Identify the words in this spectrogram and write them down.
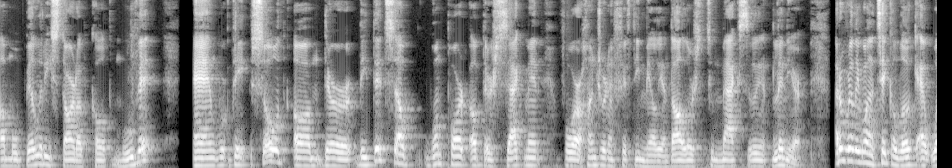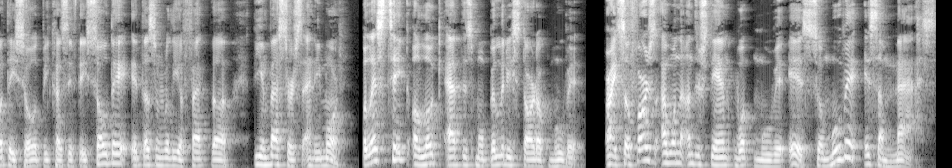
a mobility startup called Moovit and they sold um their they did sell one part of their segment for 150 million dollars to MaxLinear i don't really want to take a look at what they sold because if they sold it it doesn't really affect the the investors anymore but let's take a look at this mobility startup Moovit all right so first i want to understand what Moovit is so Moovit is a MaaS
